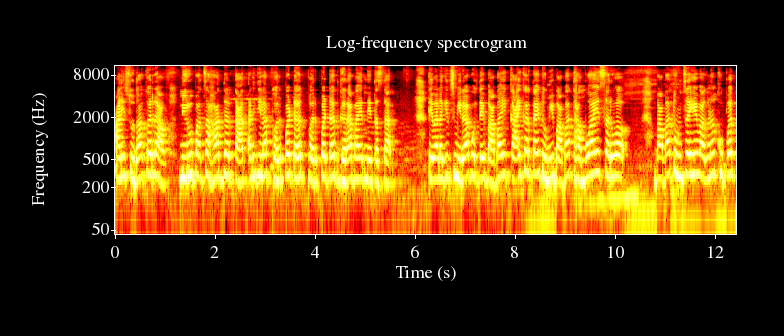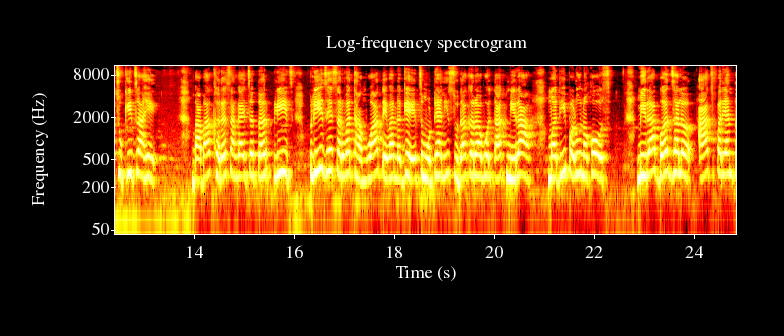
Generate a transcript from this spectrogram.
आणि सुधाकरराव निरूपाचा हात धरतात आणि तिला फरफटत फरफटत घराबाहेर नेत असतात. तेव्हा लगेच मीरा बोलते बाबा हे काय करताय तुम्ही? बाबा थांबवा हे सर्व. बाबा तुमचं हे वागणं खूपच चुकीचं आहे. बाबा खरं सांगायचं तर प्लीज प्लीज हे सर्व थांबवा. तेव्हा लगेच मोठ्यानी सुधाकरराव बोलतात मीरा मधी पडू नकोस. मीरा बस झालं. आजपर्यंत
